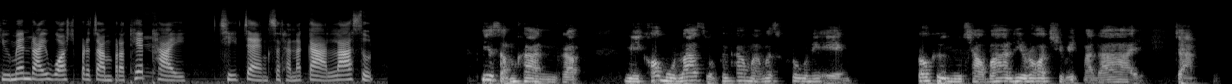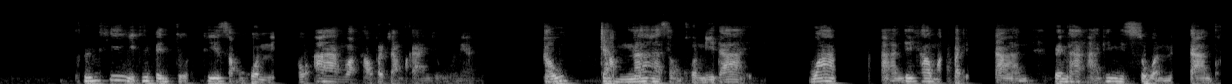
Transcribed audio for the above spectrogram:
Human Rights Watch ประจำประเทศไทย ชี้แจงสถานการณ์ล่าสุด ที่สำคัญครับ มีข้อมูลล่าสุดเพิ่งเข้ามาเมื่อสักครู่นี้เอง ก็คือมีชาวบ้านที่รอดชีวิตมาได้ จากพื้นที่ที่เป็นจุดที่สองคนนี้เขาอ้างว่าเขาประจำการอยู่เนี่ยเขาจำหน้าสองคนนี้ได้ ว่าทหารที่เข้ามาปฏิบัติการ เป็นทหารที่มีส่วนในการท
